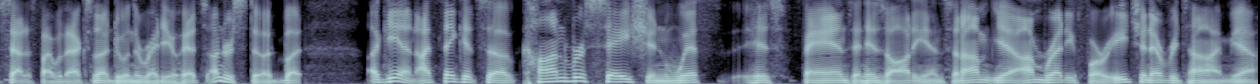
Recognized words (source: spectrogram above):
satisfied with that because I'm not doing the radio hits. Understood, but again, I think it's a conversation with his fans and his audience, and I'm yeah, I'm ready for each and every time. Yeah,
